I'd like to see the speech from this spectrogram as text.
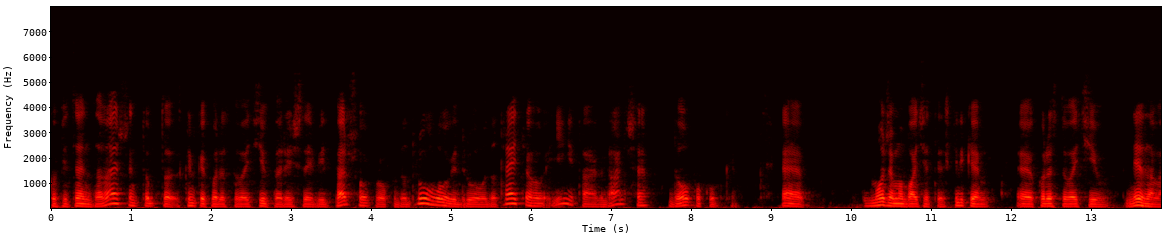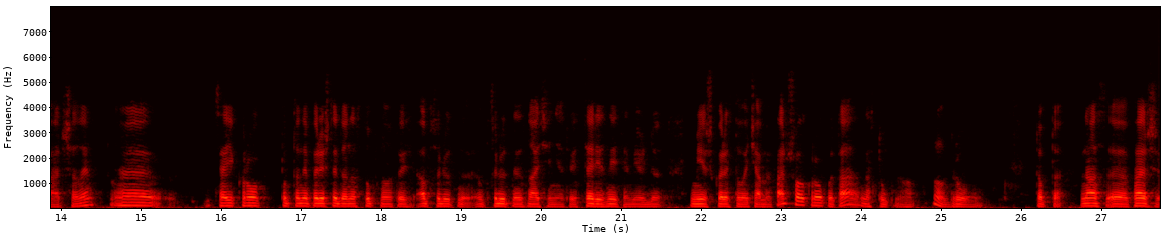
коефіцієнт завершень, тобто скільки користувачів перейшли від першого кроку до другого, від другого до третього і так далі до покупки. Е, Можемо бачити, скільки е, користувачів не завершили е, цей крок, тобто не перейшли до наступного, тобто абсолютно, абсолютне значення, тобто це різниця між, між користувачами першого кроку та наступного, ну, другого. Тобто у нас перші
